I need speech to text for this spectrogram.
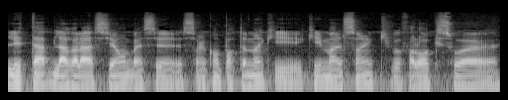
l'étape de la relation, ben c'est un comportement qui est, qui est malsain, qu'il va falloir qu'il soit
